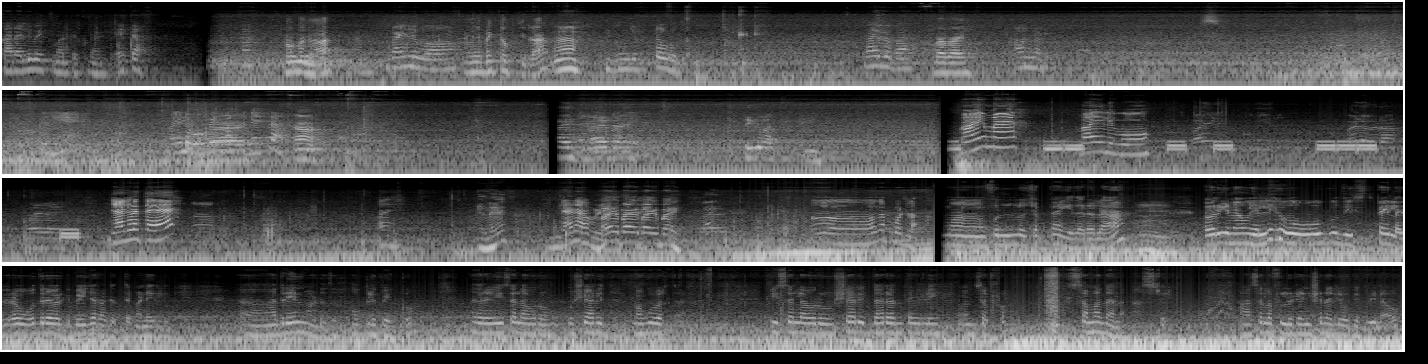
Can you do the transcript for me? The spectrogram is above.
ಕಾರಲ್ಲಿ ವೆಯ್ಟ್ ಮಾಡಬೇಕು ನನಗೆ. ಆಯಿತಾ? ಹೋಗೋದಾ? ಬಾಯ್ಲವಾ ಬಿಟ್ಟು ಹೋಗ್ತೀರಾ? ಹಾಂ ನಿಮಗೆ ಬಿಟ್ಟು ಹೋಗುದು. ಬಾಯ್ ಬಾಬಾ ಬಾಯ್ ಬಾಯ್ ಅವ್ನು ನೋಡಿ. ಹಾ. ಬಾಯ್ ಬಾಯ್ ಬಾಯ್ ಸಿಗುವ. ಬಾಯ್ ಮೇ ಬಾಯ್ ಇಲ್ಲಿವು ಜಾಗ್ರತೆ? ಬಾಯ್ ಬಾಯ್ ಬಾಯ್ ಬಾಯ್ ಹೋಗನ್ ಕೊಡ್ಲ. ಫುಲ್ಲು ಚಪ್ಪೆ ಆಗಿದಾರಲ್ಲ? ಅವರಿಗೆ ನಾವು ಎಲ್ಲೇ ಹೋಗೋದು ಇಷ್ಟ ಇಲ್ಲ. ಅಂದರೆ ಹೋದರೆ ಅವರಿಗೆ ಬೇಜಾರಾಗುತ್ತೆ ಮನೆಯಲ್ಲಿ. ಆದರೆ ಏನು ಮಾಡೋದು? ಹೋಗಲೇಬೇಕು. ಆದರೆ ಈ ಸಲ ಅವರು ಹುಷಾರಿದ್ದ ಮಗು ಬರ್ತಾರೆ ಈ ಸಲ ಅವರು ಹುಷಾರಿದ್ದಾರೆ ಅಂತ ಹೇಳಿ ಒಂದು ಸ್ವಲ್ಪ ಸಮಾಧಾನ ಅಷ್ಟೇ. ಆ ಸಲ ಫುಲ್ ಟೆನ್ಷನಲ್ಲಿ ಹೋಗಿದ್ವಿ ನಾವು.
